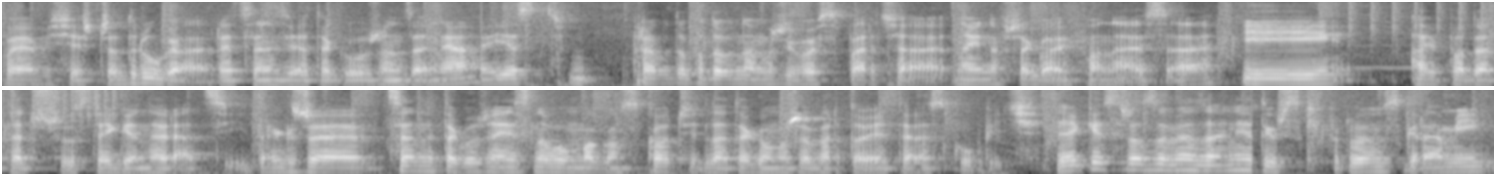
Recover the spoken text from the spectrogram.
pojawi się jeszcze druga recenzja tego urządzenia, jest prawdopodobna możliwość wsparcia najnowszego iPhone'a SE i iPoda Touch szóstej generacji. Także ceny tego urządzenia znowu mogą skoczyć, dlatego może warto je teraz kupić. Jakie jest rozwiązanie tych wszystkich problemów z grami?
